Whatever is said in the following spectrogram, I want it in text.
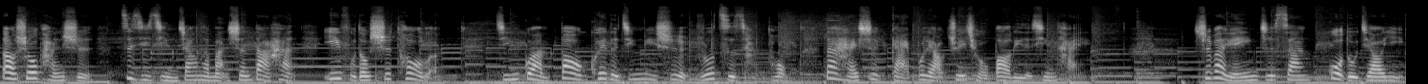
到收盘时自己紧张的满身大汗，衣服都湿透了。尽管暴亏的经历是如此惨痛，但还是改不了追求暴利的心态。失败原因之三：过度交易。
